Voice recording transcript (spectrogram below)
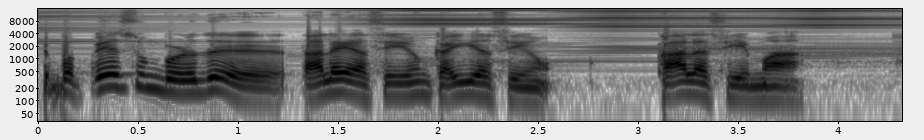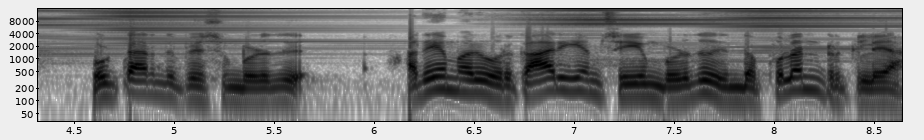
இப்போ பேசும் பொழுது தலை அசையும் கை அசையும் கால் அசையுமா? உட்கார்ந்து பேசும் பொழுது அதே மாதிரி ஒரு காரியம் செய்யும் பொழுது இந்த புலன் இருக்கு இல்லையா?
